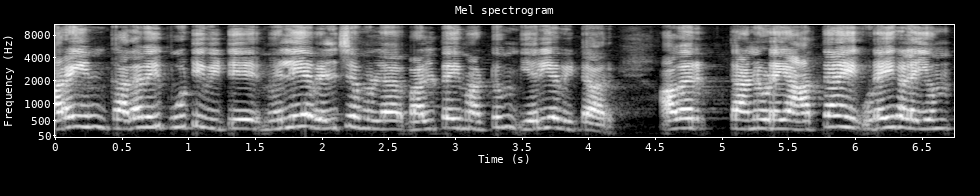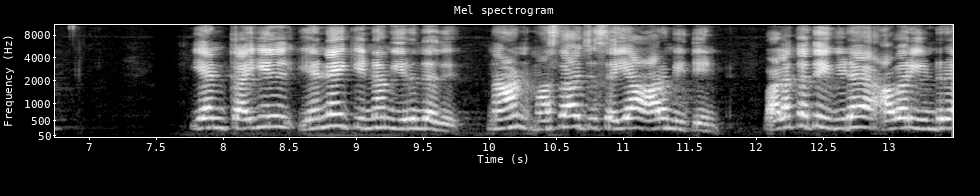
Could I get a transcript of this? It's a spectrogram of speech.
அறையின் கதவை பூட்டிவிட்டு மெல்லிய வெளிச்சமுள்ள பல்பை மட்டும் எரிய விட்டார் அவர் தன்னுடைய அத்தனை உடைகளையும் என் கையில் எண்ணெய் கிண்ணம் இருந்தது. நான் மசாஜ் செய்ய ஆரம்பித்தேன். வழக்கத்தை விட அவர் இன்று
